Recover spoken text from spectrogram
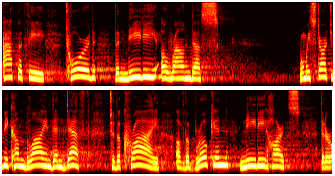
apathy toward the needy around us. When we start to become blind and deaf to the cry of the broken, needy hearts that are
